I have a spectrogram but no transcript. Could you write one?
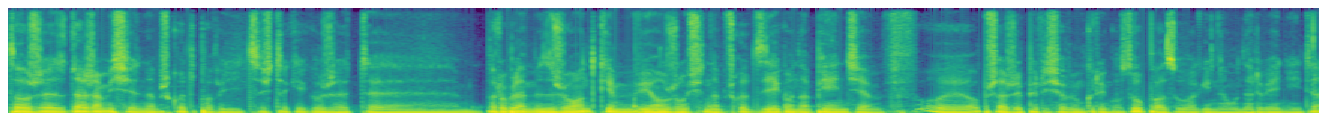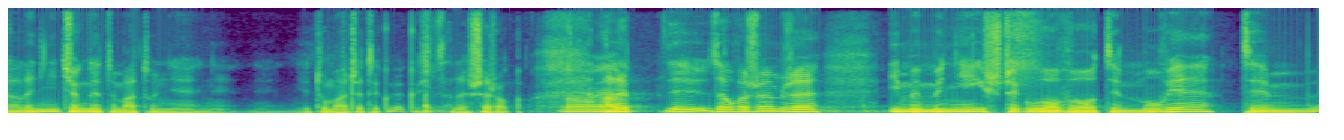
to że zdarza mi się na przykład powiedzieć coś takiego, że te problemy z żołądkiem wiążą się na przykład z jego napięciem w e, obszarze piersiowym kręgosłupa z uwagi na unerwienie i tak, ale nie ciągnę tematu, nie, nie, nie, tłumaczę tego jakoś wcale szeroko. No, ja, Ale y, zauważyłem, że im mniej szczegółowo o tym mówię, tym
